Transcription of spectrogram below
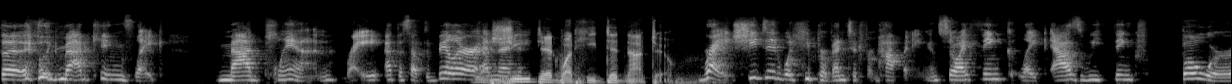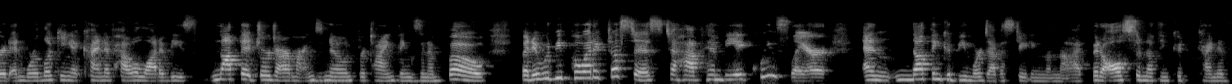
the like Mad King's like mad plan, right? At the Sept of Baelor. Yeah, and then she did what he did not do. Right. She did what he prevented from happening. And so I think like as we think forward and we're looking at kind of how a lot of these not that George R. R. Martin's known for tying things in a bow, but it would be poetic justice to have him be a queenslayer and nothing could be more devastating than that, but also nothing could kind of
